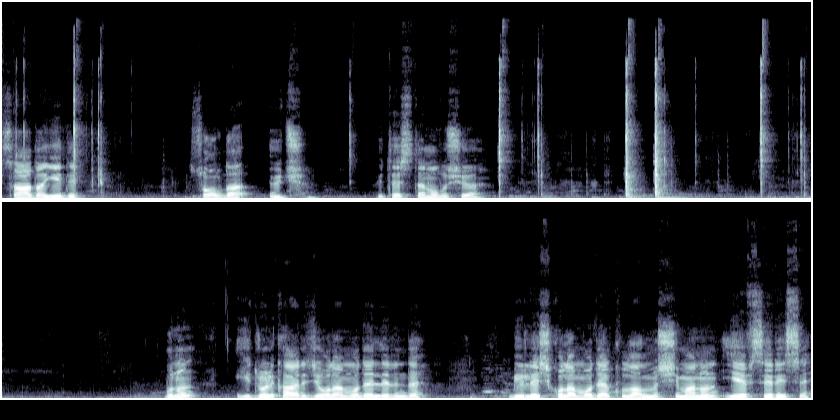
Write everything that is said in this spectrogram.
Sağda 7. Solda 3 vitesten oluşuyor. Bunun hidrolik harici olan modellerinde birleşik olan model kullanılmış. Shimano'nun EF serisi.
